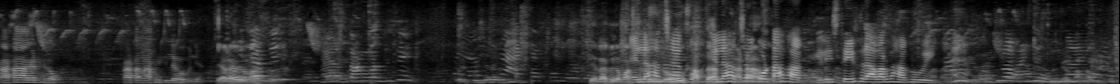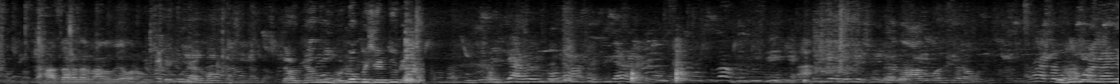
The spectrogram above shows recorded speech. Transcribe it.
কাটা। আগে ঠেকাও। কাটা না ঠেকলে হবে না। এলা হচ্ছে এলা হচ্ছে গোটা ভাগ। এলিস থেকে ফিরে আবার ভাগ হবি। যাও লোক বেশি দূরে। এই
